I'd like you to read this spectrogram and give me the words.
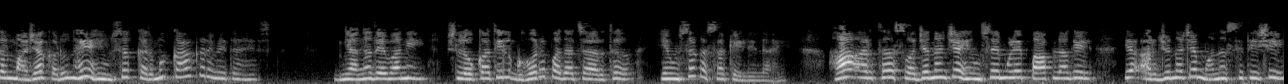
तर माझ्याकडून हे हिंसक कर्म का करवित आहेस? ज्ञानदेवानी श्लोकातील घोर पदाचा अर्थ हिंसक असा केलेला आहे. हा अर्थ स्वजनांच्या हिंसेमुळे पाप लागेल या अर्जुनाच्या मनस्थितीशी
